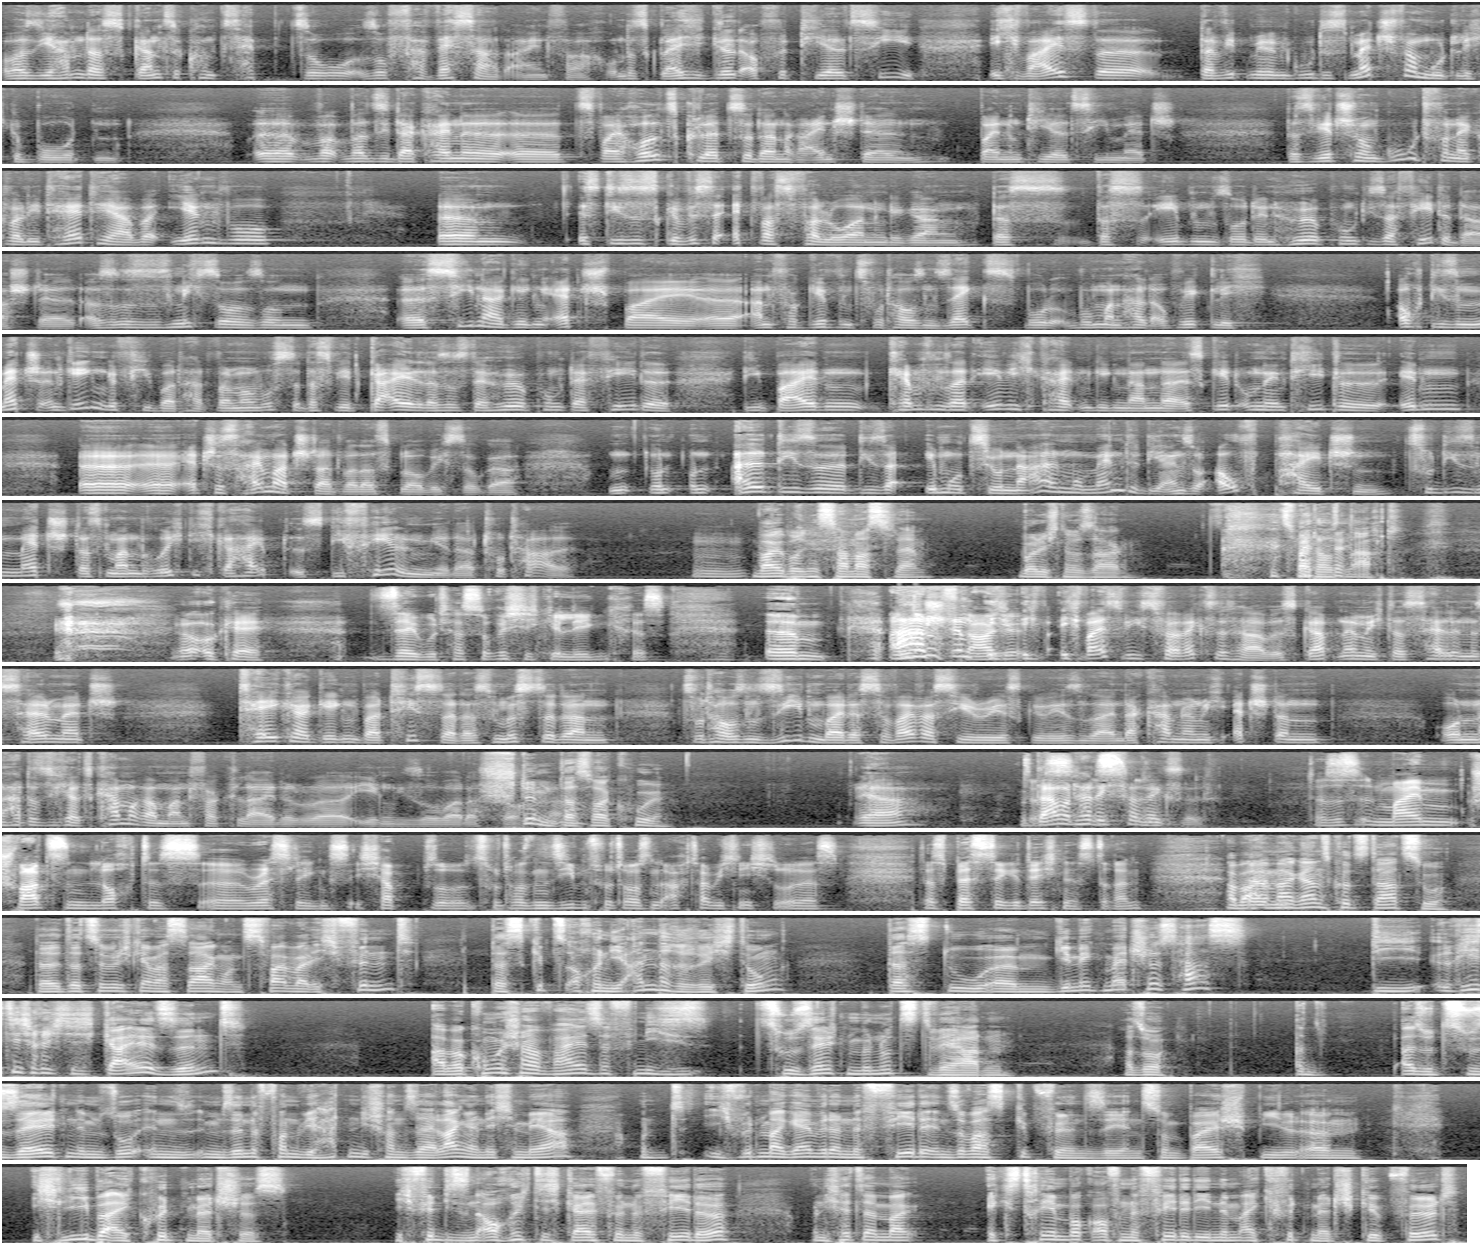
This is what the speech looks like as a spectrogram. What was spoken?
aber sie haben das ganze Konzept so, so verwässert einfach. Und das gleiche gilt auch für TLC. Ich weiß, da, da wird mir ein gutes Match vermutlich geboten, äh, weil sie da keine äh, zwei Holzklötze dann reinstellen bei einem TLC-Match das wird schon gut von der Qualität her, aber irgendwo ähm, ist dieses gewisse Etwas verloren gegangen, das, das eben so den Höhepunkt dieser Fete darstellt. Also es ist nicht so, so ein äh, Cena gegen Edge bei äh, Unforgiven 2006, wo, wo man halt auch wirklich auch diesem Match entgegengefiebert hat, weil man wusste, das wird geil, das ist der Höhepunkt der Fehde. Die beiden kämpfen seit Ewigkeiten gegeneinander. Es geht um den Titel in äh, äh, Edges Heimatstadt war das, glaube ich, sogar. Und, und, und all diese, diese emotionalen Momente, die einen so aufpeitschen zu diesem Match, dass man richtig gehypt ist, die fehlen mir da total. Mhm. War übrigens SummerSlam, wollte ich nur sagen. 2008. ja, okay. Sehr gut, hast du richtig gelegen, Chris. Ähm, ah, stimmt, Frage. Ich, ich, ich weiß, wie ich es verwechselt habe. Es gab nämlich das Hell in a Cell Match Taker gegen Batista. Das müsste dann 2007 bei der Survivor Series gewesen sein. Da kam nämlich Edge dann und hatte sich als Kameramann verkleidet oder irgendwie so war das. Stimmt, doch, ne? das war cool. Ja. damit hatte ich es verwechselt. Das ist in meinem schwarzen Loch des äh, Wrestlings. Ich habe so 2007, 2008 habe ich nicht so das, das beste Gedächtnis dran. Aber ähm, einmal ganz kurz dazu. Da, dazu würde ich gerne was sagen. Und zwar, weil ich finde, das gibt es auch in die andere Richtung, dass du ähm, Gimmick-Matches hast, die richtig, richtig geil sind, aber komischerweise, finde ich, zu selten benutzt werden. Also, also zu selten im, so, in, im Sinne von, wir hatten die schon sehr lange nicht mehr. Und ich würde mal gerne wieder eine Fehde in sowas gipfeln sehen. Zum Beispiel, ähm, ich liebe I Quit Matches. Ich finde, die sind auch richtig geil für eine Fehde. Und ich hätte mal extrem Bock auf eine Fehde, die in einem I Quit Match gipfelt.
